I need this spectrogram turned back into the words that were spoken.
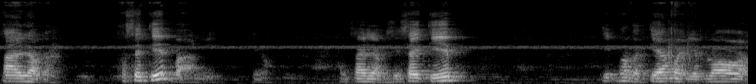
ใส่แล้วก็เอาใส่ติ๊บบานนี่พี่น้องใส่แล้วสิใส่ติ๊บ ทิพย์มันก็เตรียมไว้เรียบร้อย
